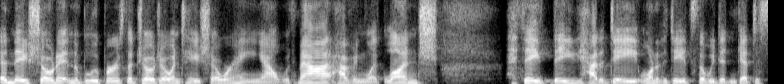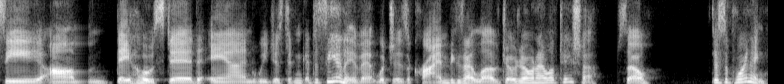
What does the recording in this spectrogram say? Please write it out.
And they showed it in the bloopers that Jojo and Tayshia were hanging out with Matt, having like lunch they they had a date one of the dates that we didn't get to see um they hosted and we just didn't get to see any of it which is a crime because i love jojo and i love tayshia so disappointing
